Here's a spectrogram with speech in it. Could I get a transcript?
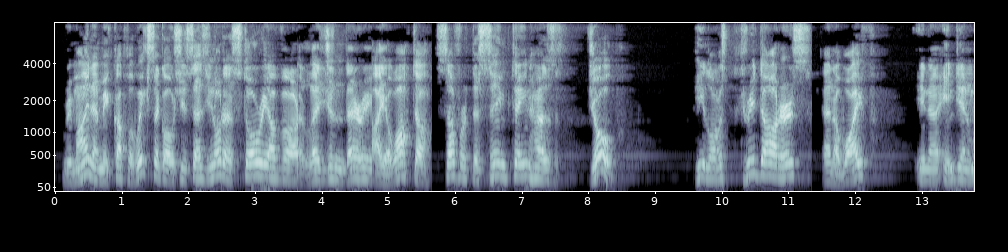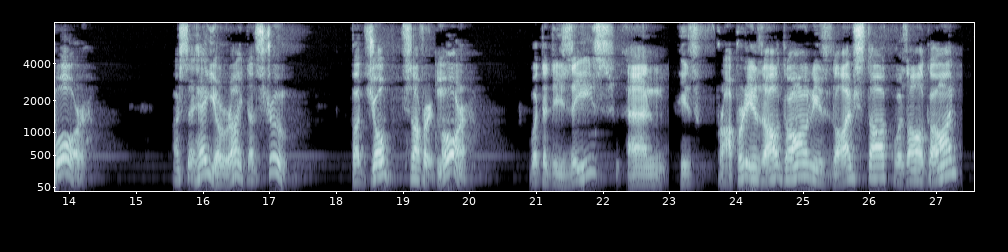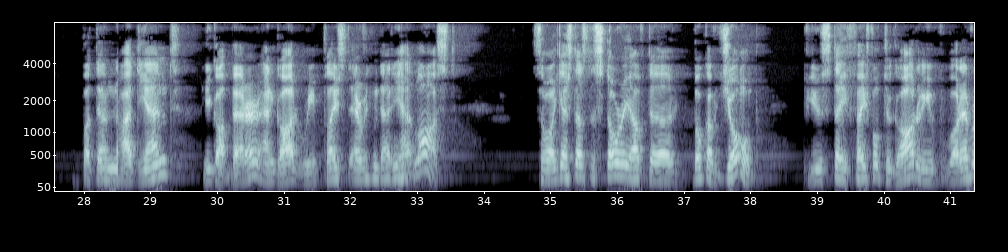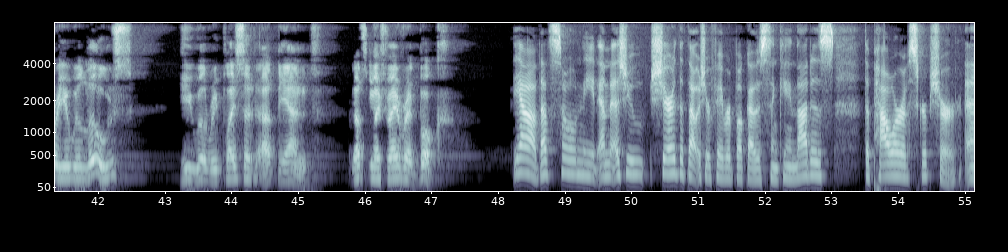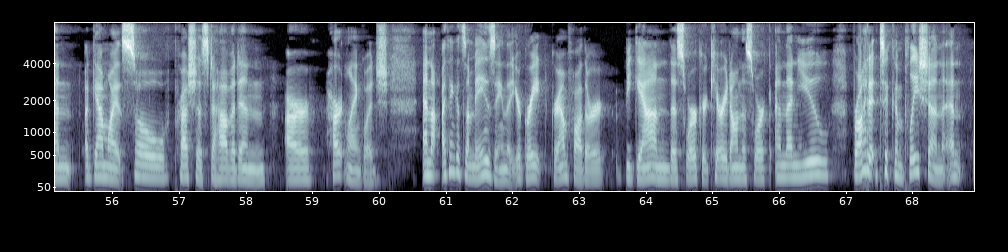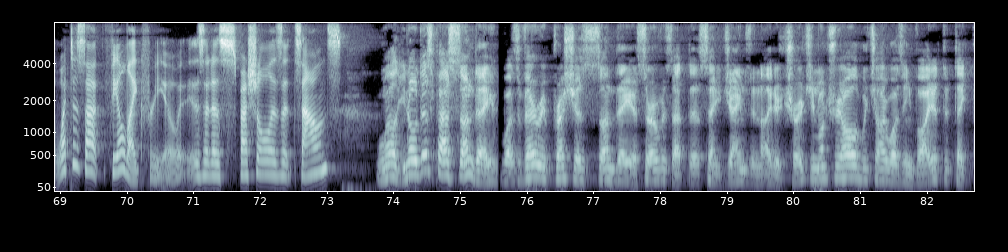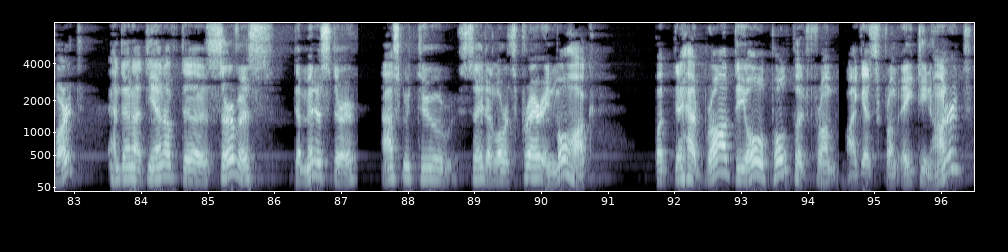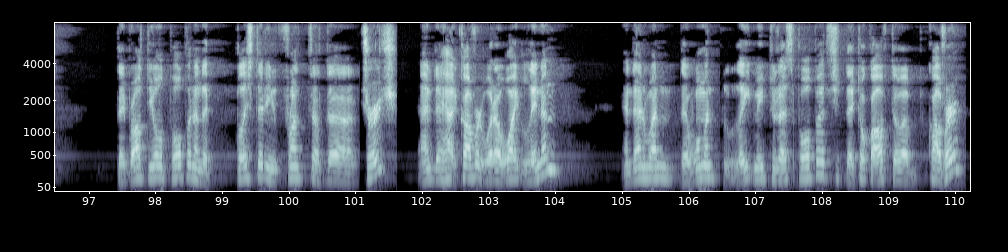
reminded me a couple of weeks ago. She says, You know, the story of our legendary Hiawatha suffered the same thing as Job. He lost three daughters and a wife in an Indian war. I said, Hey, you're right, that's true. But Job suffered more with the disease, and his property is all gone, his livestock was all gone. But then at the end, he got better, and God replaced everything that he had lost. So I guess that's the story of the book of Job. If you stay faithful to God, whatever you will lose, he will replace it at the end. That's my favorite book. Yeah, that's so neat. And as you shared that that was your favorite book, I was thinking that is the power of scripture. And again, why it's so precious to have it in our heart language. And I think it's amazing that your great grandfather began this work or carried on this work, and then you brought it to completion. And what does that feel like for you? Is it as special as it sounds? Well, you know, this past Sunday was a very precious Sunday service at the St. James United Church in Montreal, which I was invited to take part. And then at the end of the service, the minister asked me to say the Lord's Prayer in Mohawk. But they had brought the old pulpit from, I guess, from 1800. They brought the old pulpit and they placed it in front of the church and they had covered with a white linen. And then when the woman laid me to this pulpit, they took off the cover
